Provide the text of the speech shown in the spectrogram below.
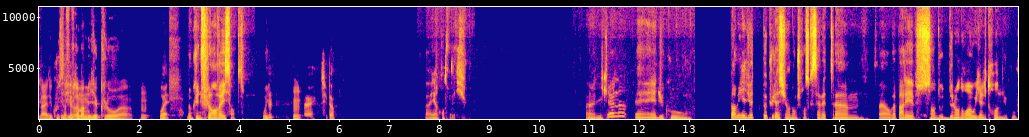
bah du coup ça Et fait vraiment milieu clos. euh, hmm. Donc une flore envahissante. Ouais, super. Euh, et incontrôlée. Euh, nickel. Et du coup, parmi les lieux de population, donc je pense que ça va être. euh, euh, on va parler sans doute de l'endroit où il y a le trône, du coup,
